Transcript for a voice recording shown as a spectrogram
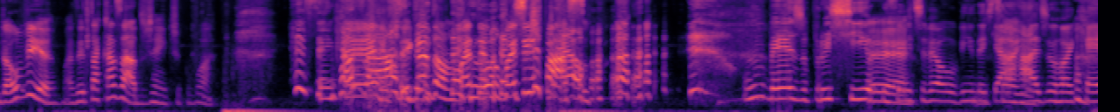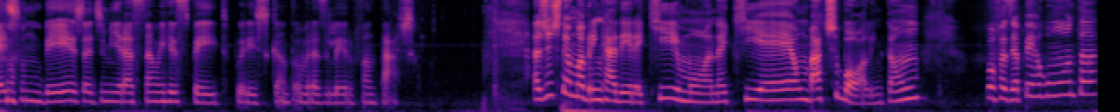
Já ouvi, mas ele tá casado, gente. Recém-casado. É, recém-casado, não vai ter- não vai ter espaço. Um beijo pro Chico, É, se ele estiver ouvindo aqui a aí. Rádio Roquete. Um beijo, admiração e respeito por este cantor brasileiro fantástico. A gente tem uma brincadeira aqui, Mona, que é um bate-bola. Então, vou fazer a pergunta,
